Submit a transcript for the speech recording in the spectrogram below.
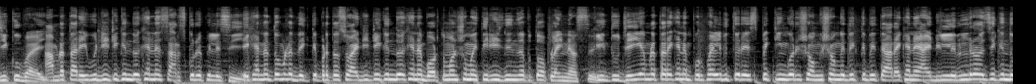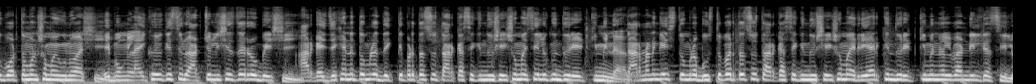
জিকু ভাই। আমরা তার ইউডিটি কিন্তু এখানে সার্চ করে ফেলেছি। এখানে তোমরা দেখতে পারতেছো আইডিটি কিন্তু এখানে বর্তমান সময় তিরিশ দিন যাবত অফলাইন আছে। কিন্তু যেই আমরা তার এখানে প্রোফাইল ভিতরে রেসপেক্টিং করি, সঙ্গে সঙ্গে দেখতে পাই তার এখানে আইডি লেভেল রয়েছে কিন্তু বর্তমান সময় উনআশি। এবং লাইক হয়ে গেছিল আটচল্লিশ হাজারও বেশি। আর গাইজ যেখানে তোমরা দেখতে পারতেছো, তার কাছে কিন্তু সেই সময় ছিল কিন্তু রেড ক্রিমিনাল তার মানে গাইজ তোমরা বুঝতে পারতেছো, তার কাছে কিন্তু সেই সময় রেয়ার কিন্তু রেড ক্রিমিনাল বান্ডিলটা ছিল।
